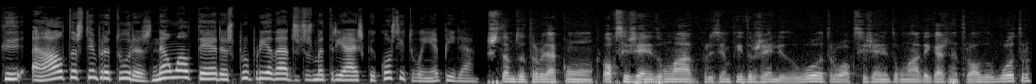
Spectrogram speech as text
que a altas temperaturas não altere as propriedades dos materiais que constituem a pilha. Estamos a trabalhar com oxigênio de um lado, por exemplo, e hidrogênio do outro, ou oxigênio de um lado e gás natural do outro,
